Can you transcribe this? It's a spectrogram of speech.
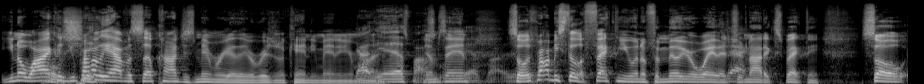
You know why? Oh, Because you shit. probably have a subconscious memory of the original Candyman in your That- mind. yeah, that's You know what I'm saying? Yeah, possible. so it's probably still affecting you in a familiar way that you're not expecting. So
